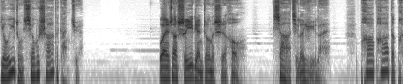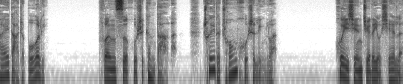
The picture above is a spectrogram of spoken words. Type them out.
有一种消杀的感觉。晚上十一点钟的时候，下起了雨来，啪啪的拍打着玻璃，风似乎是更大了，吹得窗户是凌乱。慧贤觉得有些冷。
